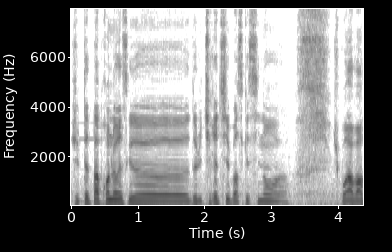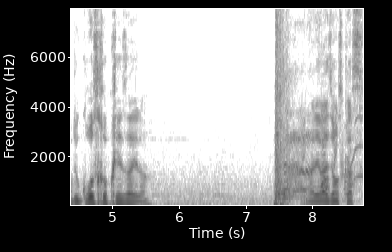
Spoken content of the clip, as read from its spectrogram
Je vais peut-être pas prendre le risque de, de lui tirer dessus parce que sinon, euh, je pourrais avoir de grosses représailles là. Allez, vas-y, on se casse.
